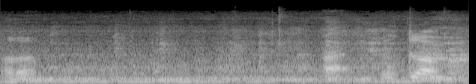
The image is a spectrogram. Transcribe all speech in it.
Hold up. Alright, let's go.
